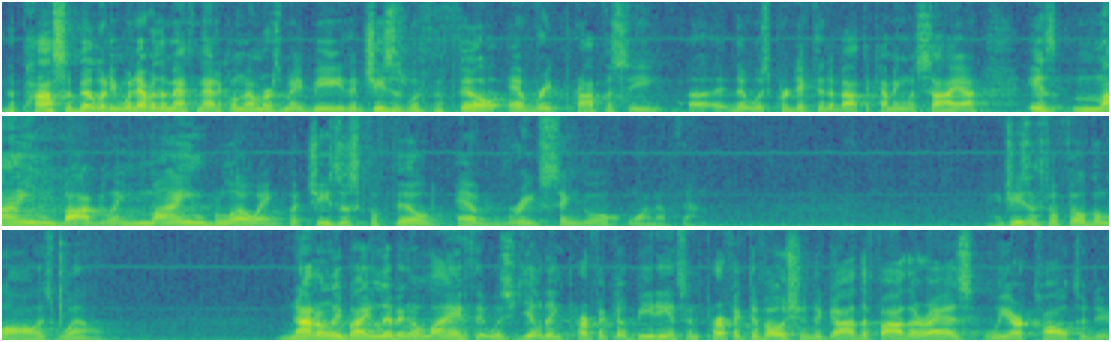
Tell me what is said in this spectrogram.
the possibility, whatever the mathematical numbers may be, that Jesus would fulfill every prophecy uh, that was predicted about the coming Messiah is mind boggling, mind blowing, but Jesus fulfilled every single one of them. And Jesus fulfilled the law as well. Not only by living a life that was yielding perfect obedience and perfect devotion to God the Father as we are called to do,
